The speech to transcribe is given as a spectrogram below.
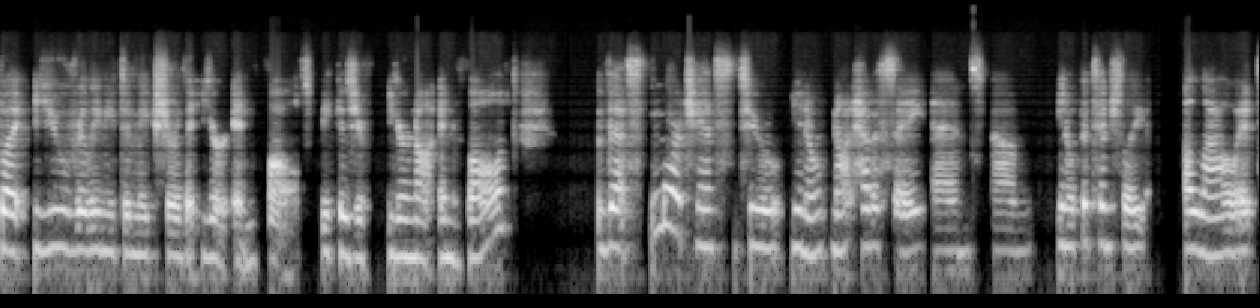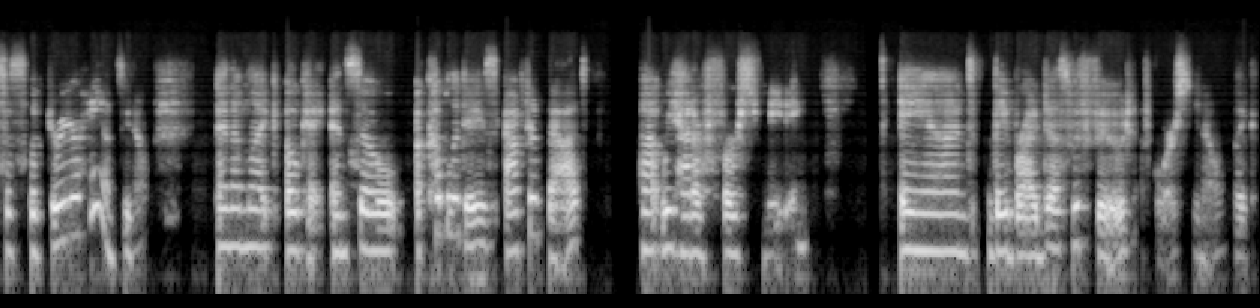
but you really need to make sure that you're involved because you're you're not involved that's more chance to you know not have a say and um, you know potentially allow it to slip through your hands you know? And i'm like okay. And so a couple of days after that uh, we had our first meeting. And they bribed us with food of course you know like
